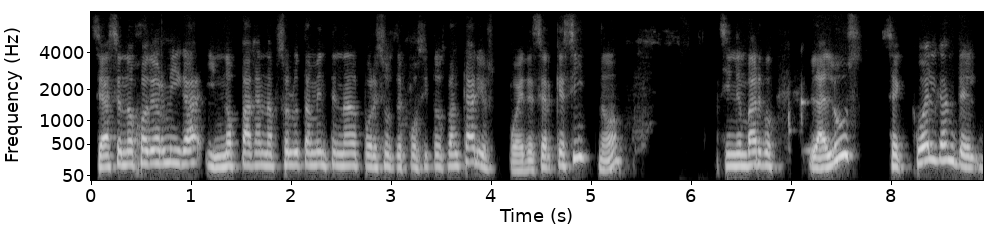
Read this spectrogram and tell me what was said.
se hacen ojo de hormiga y no pagan absolutamente nada por esos depósitos bancarios. Puede ser que sí, ¿no? Sin embargo, la luz se cuelgan del,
